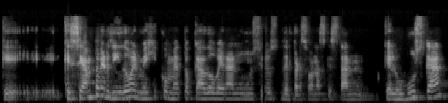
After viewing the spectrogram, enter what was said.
que, se han perdido, en México me ha tocado ver anuncios de personas que están, que lo buscan,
